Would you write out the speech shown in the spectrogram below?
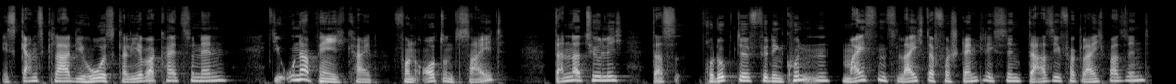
ist ganz klar die hohe Skalierbarkeit zu nennen, die Unabhängigkeit von Ort und Zeit, dann natürlich, dass Produkte für den Kunden meistens leichter verständlich sind, da sie vergleichbar sind.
